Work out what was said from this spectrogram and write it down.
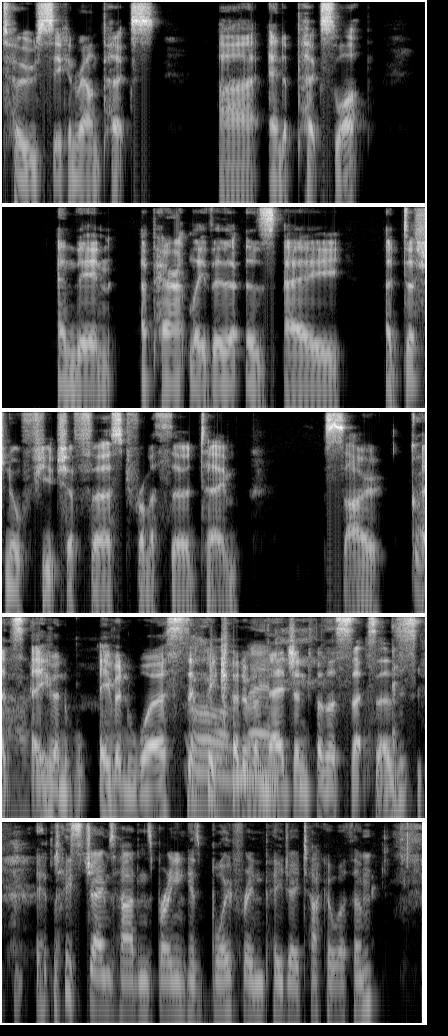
two second round picks, uh, and a pick swap. And then apparently there is a additional future first from a third team. So God. it's even even worse than oh, we could have man. imagined for the Sixers. At least James Harden's bringing his boyfriend PJ Tucker with him.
